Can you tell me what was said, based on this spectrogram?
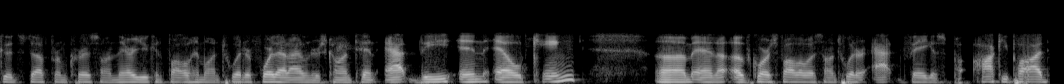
good stuff from Chris on there. You can follow him on Twitter for that Islanders content at the NL King. Um, and, uh, of course, follow us on Twitter at Vegas Hockey Pod.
